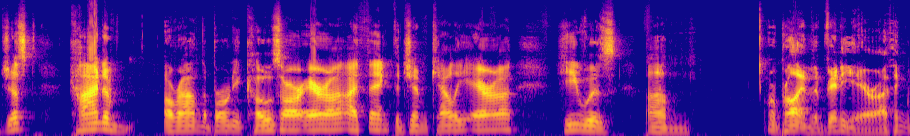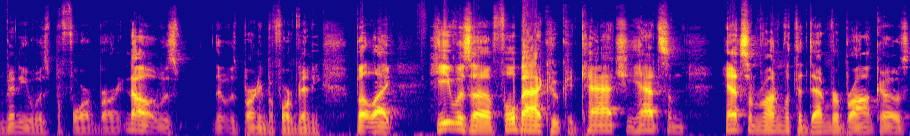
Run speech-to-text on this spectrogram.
just kind of around the Bernie Kosar era, I think, the Jim Kelly era. He was, um, or probably the Vinny era. I think Vinny was before Bernie. No, it was it was Bernie before Vinny. But like he was a fullback who could catch. He had some he had some run with the Denver Broncos.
